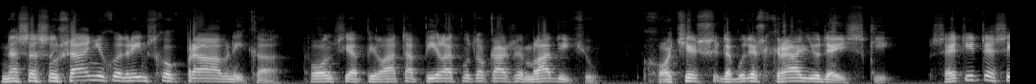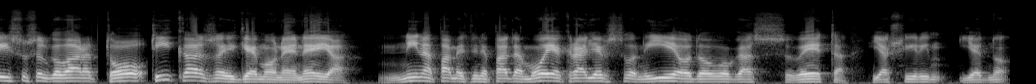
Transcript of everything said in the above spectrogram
Na saslušanju kod rimskog pravnika, Poncija Pilata, Pilat mu to kaže, mladiću, hoćeš da budeš kralj judejski. Setite se, Isus odgovara, to ti kaza i gemone, ne ja. Ni na pamet mi ne pada, moje kraljevstvo nije od ovoga sveta. Ja širim jedno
